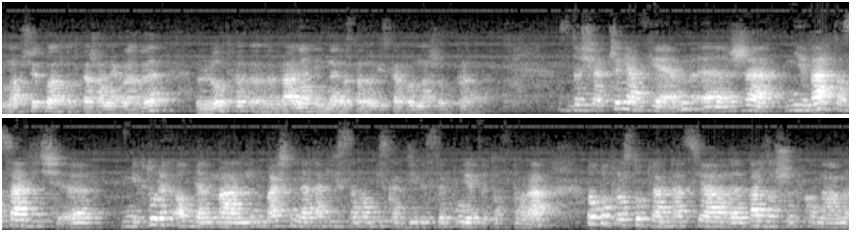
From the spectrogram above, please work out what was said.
na przykład odkażania gleby lub wybrania innego stanowiska pod naszą uprawę. Z doświadczenia wiem, e, że nie warto sadzić niektórych odmian malin właśnie na takich stanowiskach, gdzie występuje fytoftora, bo po prostu plantacja e, bardzo szybko nam e,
